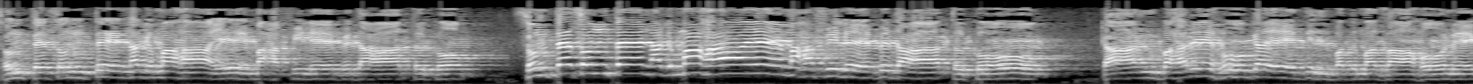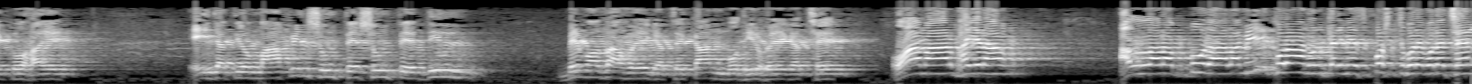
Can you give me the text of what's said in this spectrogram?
শুনতে শুনতে নগমাহায় মাহফিলে বেদাত গো। শুনতে শুনতে নগমাহায় মাহফিলে বেদাত গো। कान बहरे हो गए दिल बदमजा होने को है এই জাতীয় মাহফিল শুনতে শুনতে দিল বেমজা হয়ে গেছে কান বধির হয়ে গেছে ও আমার ভাইয়েরা আল্লাহ রাব্বুল আলমিন কোরআনুল করিমে স্পষ্ট করে বলেছেন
